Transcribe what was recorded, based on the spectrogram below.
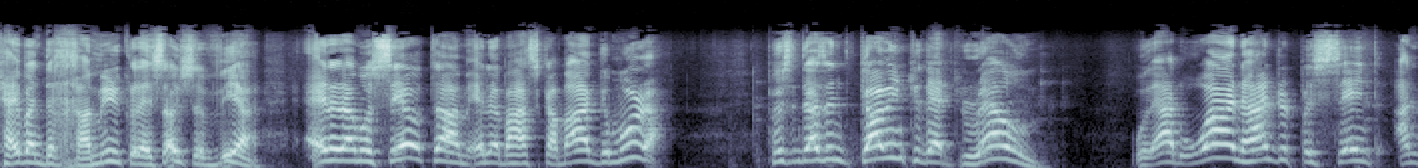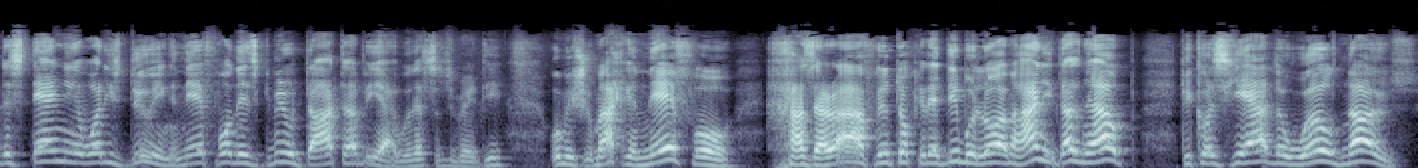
Kavan the Chamir, they're so severe, Person doesn't go into that realm without 100% understanding of what he's doing, and therefore there's Gemilut Data here. Well, that's such a very. And therefore, Chazara, it doesn't help because here the world knows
